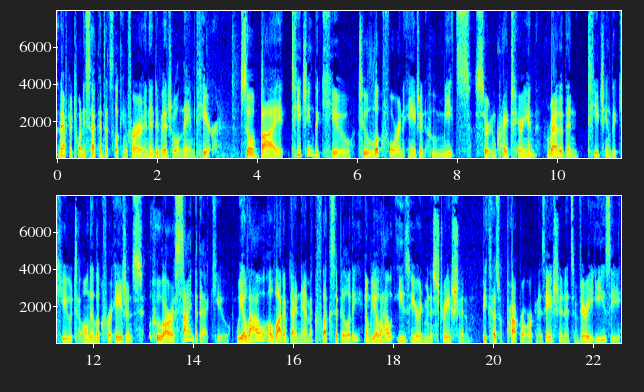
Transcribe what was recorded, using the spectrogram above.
And after 20 seconds, it's looking for an individual named here. So by teaching the queue to look for an agent who meets certain criterion rather than teaching the queue to only look for agents who are assigned to that queue, we allow a lot of dynamic flexibility and we allow easier administration because with proper organization, it's very easy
